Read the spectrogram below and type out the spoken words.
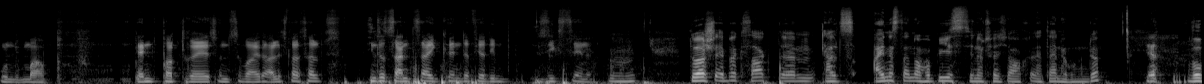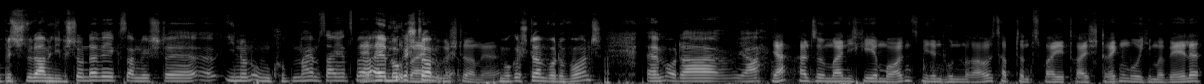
Und mal Bandporträts und so weiter, alles was halt interessant sein könnte für die Musikszene. Mhm. Du hast eben gesagt, ähm, als eines deiner Hobbys sind natürlich auch äh, deine Hunde. Ja. Wo bist du da am liebsten unterwegs? Am liebsten äh, in und um Kuppenheim, sag ich jetzt mal. Äh, in Muggelsturm. Muggelsturm, ja. Muggelsturm, wo du wohnst. Ähm, oder, ja, Ja, also meine ich gehe morgens mit den Hunden raus, habe dann zwei, drei Strecken, wo ich immer wähle.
